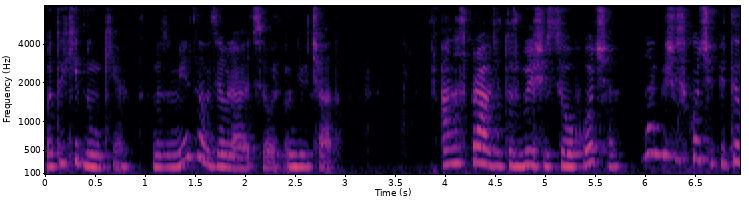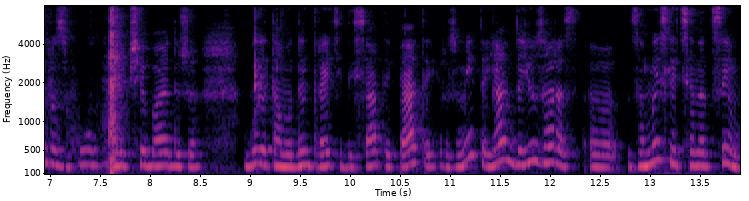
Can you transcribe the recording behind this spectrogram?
Отакі думки, розумієте, з'являються у дівчат. А насправді то ж більшість цього хоче. Більшість хоче піти в розгул, взагалі байдуже. Буде там один, третій, десятий, п'ятий. Розумієте? Я вам даю зараз е, замисліться над цим.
